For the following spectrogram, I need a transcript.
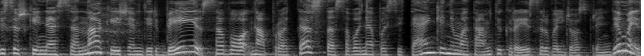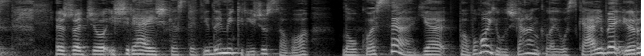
visiškai nesena, kai žemdirbiai savo, na, protestą, savo nepasitenkinimą tam tikrais ir valdžios sprendimais, žodžiu, išreiškia statydami kryžių savo laukuose. Jie pavojaus ženklą jau skelbia ir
